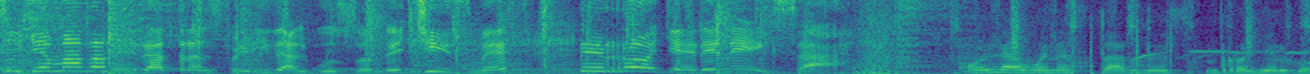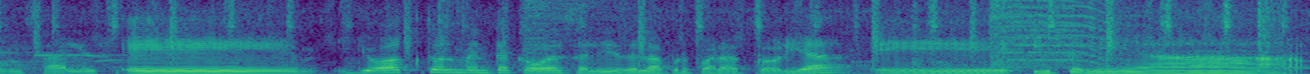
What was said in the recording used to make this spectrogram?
Su llamada será transferida al buzón de chismes de Roger en Exa. Hola, buenas tardes, Roger González. Eh, yo actualmente acabo de salir de la preparatoria eh, y tenía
